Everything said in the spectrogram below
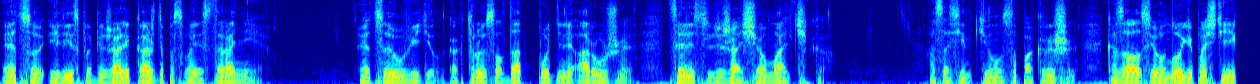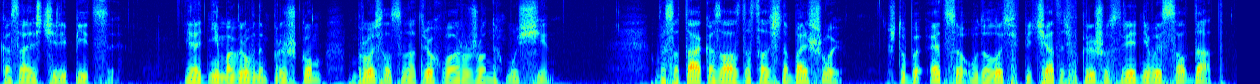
Эцио и Лис побежали каждый по своей стороне. Эцио увидел, как трое солдат подняли оружие, целясь в лежащего мальчика. Ассасин кинулся по крыше, казалось, его ноги почти не касались черепицы, и одним огромным прыжком бросился на трех вооруженных мужчин. Высота оказалась достаточно большой, чтобы Эцио удалось впечатать в крышу среднего из солдат –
